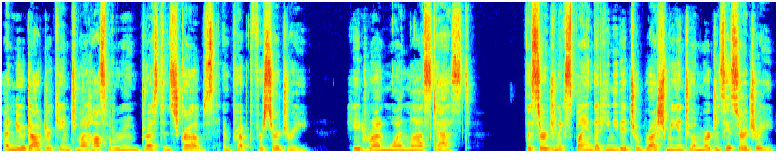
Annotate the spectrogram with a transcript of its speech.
a new doctor came to my hospital room dressed in scrubs and prepped for surgery. He'd run one last test. The surgeon explained that he needed to rush me into emergency surgery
